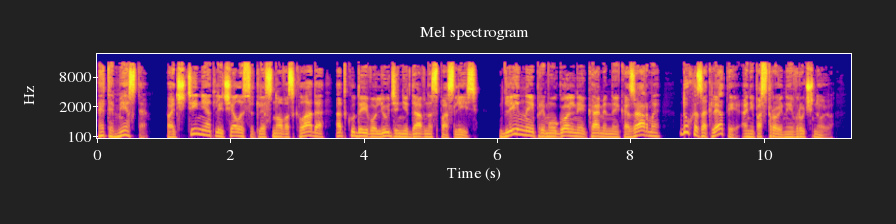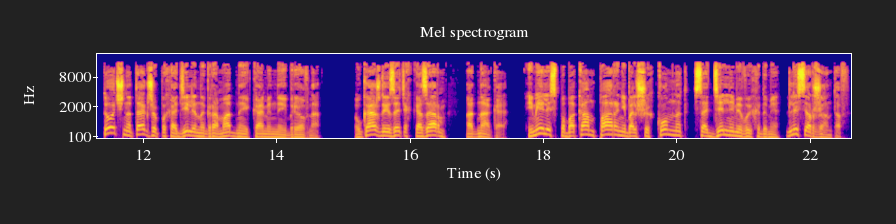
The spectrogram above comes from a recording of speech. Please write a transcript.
Это место почти не отличалось от лесного склада, откуда его люди недавно спаслись. Длинные прямоугольные каменные казармы, духозаклятые, а не построенные вручную — точно так же походили на громадные каменные бревна. У каждой из этих казарм, однако, имелись по бокам пара небольших комнат с отдельными выходами для сержантов.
